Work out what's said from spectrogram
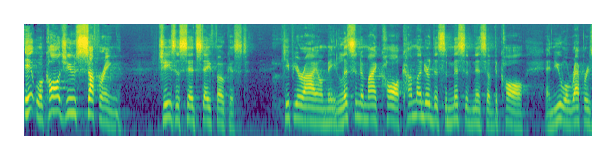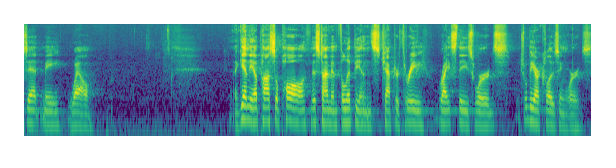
it will cause you suffering. Jesus said, Stay focused. Keep your eye on me. Listen to my call. Come under the submissiveness of the call, and you will represent me well. Again, the Apostle Paul, this time in Philippians chapter 3, writes these words, which will be our closing words.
